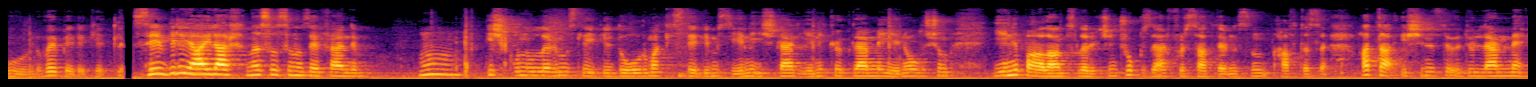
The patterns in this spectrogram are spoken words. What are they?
uğurlu ve bereketli. Sevgili yaylar, nasılsınız efendim? Hmm, iş konularımızla ilgili doğurmak istediğimiz yeni işler, yeni köklenme, yeni oluşum, yeni bağlantılar için çok güzel fırsatlarınızın haftası. Hatta işinizde ödüllenme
